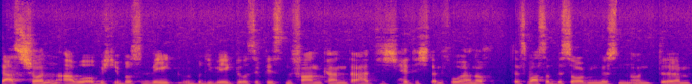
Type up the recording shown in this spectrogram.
das schon, aber ob ich übers Weg, über die weglose Pisten fahren kann, da hatte ich, hätte ich dann vorher noch das Wasser besorgen müssen und ähm,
